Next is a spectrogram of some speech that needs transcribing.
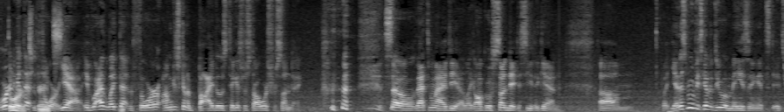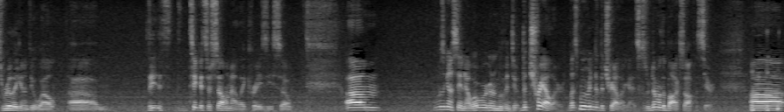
We're gonna get that in. Thor, yeah. If I like that in Thor, I'm just gonna buy those tickets for Star Wars for Sunday. so that's my idea. Like I'll go Sunday to see it again. Um, but yeah, this movie's gonna do amazing. It's it's really gonna do well. Um, the, the tickets are selling out like crazy. So, um, what was I gonna say now? What we're gonna move into the trailer. Let's move into the trailer, guys, because we're done with the box office here. Uh,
